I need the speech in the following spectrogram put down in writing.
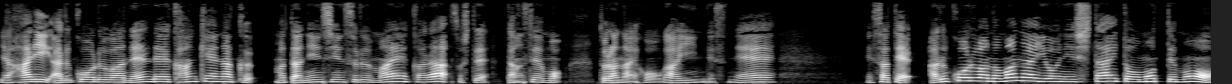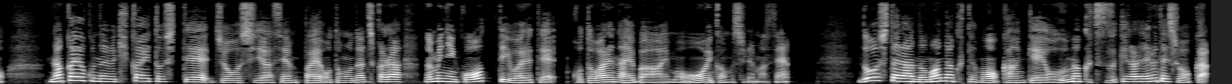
やはりアルコールは年齢関係なくまた妊娠する前からそして男性も取らない方がいいんですねさてアルコールは飲まないようにしたいと思っても仲良くなる機会として上司や先輩、お友達から飲みに行こうって言われて断れない場合も多いかもしれません。どうしたら飲まなくても関係をうまく続けられるでしょうか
